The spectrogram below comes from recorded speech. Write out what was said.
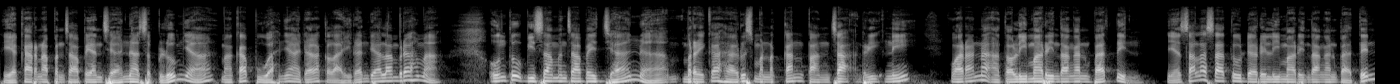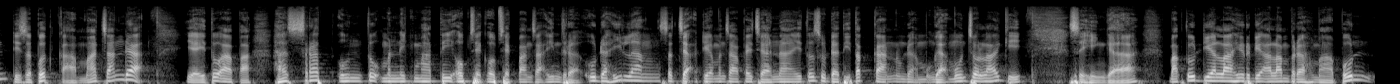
Ya karena pencapaian jana sebelumnya maka buahnya adalah kelahiran di alam Brahma. Untuk bisa mencapai jana mereka harus menekan panca rini warana atau lima rintangan batin Ya, salah satu dari lima rintangan batin disebut kama canda, yaitu apa? Hasrat untuk menikmati objek-objek panca indera. Udah hilang sejak dia mencapai jana itu sudah ditekan, udah nggak muncul lagi. Sehingga waktu dia lahir di alam Brahma pun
